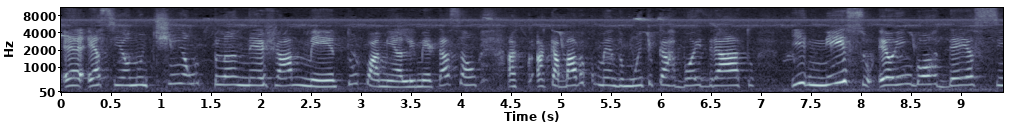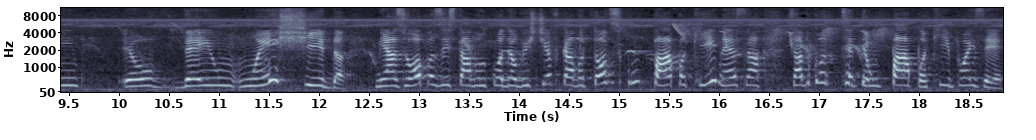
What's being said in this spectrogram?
é, é assim, eu não tinha um planejamento com a minha alimentação. Acabava comendo muito carboidrato. E nisso eu engordei assim eu dei um, uma enchida. Minhas roupas estavam, quando eu vestia, ficava todas com papo aqui, né? Sabe quando você tem um papo aqui? Pois é.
